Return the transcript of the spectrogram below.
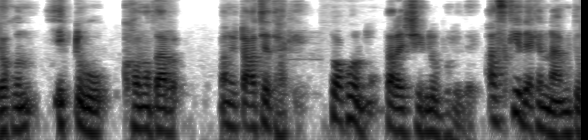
যখন একটু ক্ষমতার মানে টাচে থাকে, তখন তারা সেগুলো ভুলে দেয় আজকে দেখেন না, আমি তো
